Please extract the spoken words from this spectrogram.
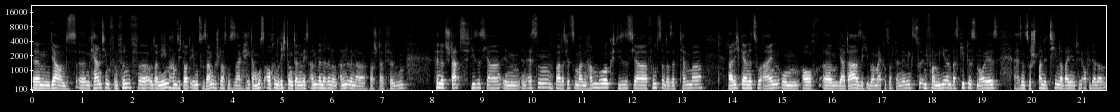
Ähm, ja, und äh, ein Kernteam von fünf äh, Unternehmen haben sich dort eben zusammengeschlossen, zu sagen, hey, da muss auch in Richtung Dynamics-Anwenderinnen und Anwender was stattfinden findet statt dieses Jahr in, in Essen, war das letzte Mal in Hamburg, dieses Jahr 15. September. Lade ich gerne zu ein, um auch ähm, ja, da sich über Microsoft Dynamics zu informieren. Was gibt es Neues? Da sind so spannende Themen dabei, die natürlich auch wieder da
